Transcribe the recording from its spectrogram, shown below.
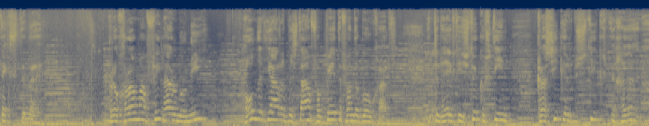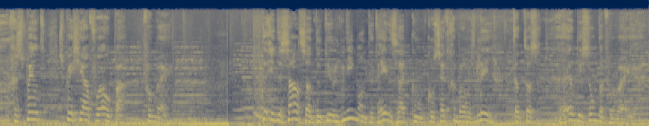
tekst erbij. Programma Philharmonie, 100-jarig bestaan van Peter van der Boogaard. En toen heeft hij een stuk of tien klassieke muziek ge- gespeeld, speciaal voor opa, voor mij. In de zaal zat natuurlijk niemand. Het hele concertgebouw is leeg. Dat was heel bijzonder voor mij. Ja.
